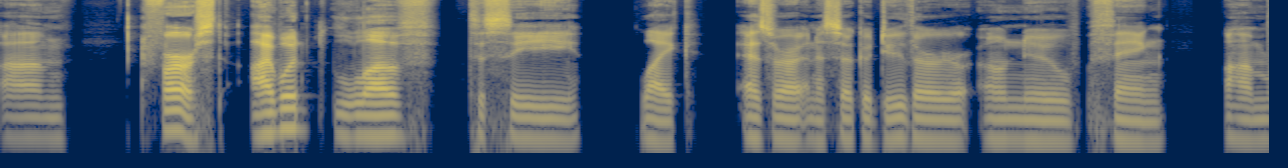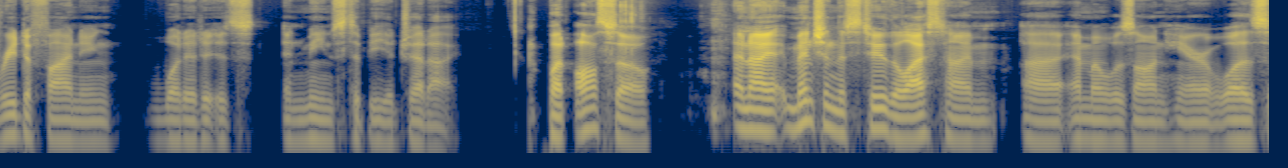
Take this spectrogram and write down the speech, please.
Um, first, I would love to see like Ezra and Ahsoka do their own new thing, um, redefining what it is and means to be a Jedi. But also, and I mentioned this too the last time uh, Emma was on here was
